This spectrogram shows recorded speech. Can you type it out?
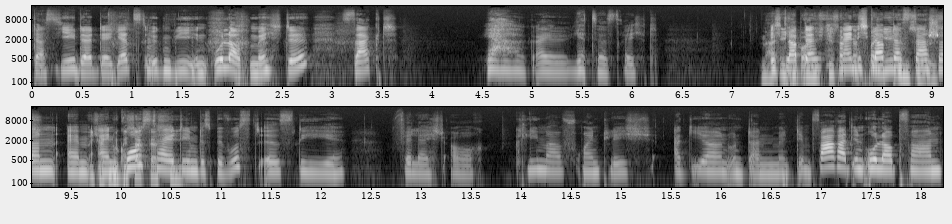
dass jeder, der jetzt irgendwie in Urlaub möchte, sagt, ja, geil, jetzt erst recht. Nein, ich glaube, dass, gesagt, nein, dass ich jedem dass so da ist. schon ähm, ein gesagt, Großteil, die- dem das bewusst ist, die vielleicht auch klimafreundlich agieren und dann mit dem Fahrrad in Urlaub fahren,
